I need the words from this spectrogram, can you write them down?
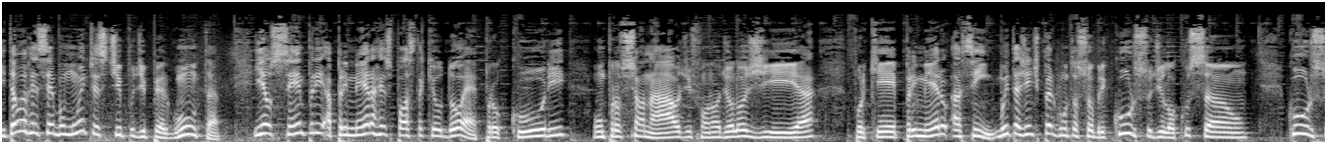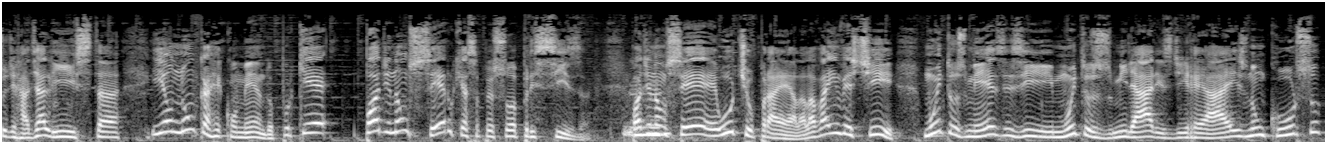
Então eu recebo muito esse tipo de pergunta e eu sempre, a primeira resposta que eu dou é procure um profissional de fonoaudiologia porque, primeiro, assim, muita gente pergunta sobre curso de locução, curso de radialista, e eu nunca recomendo, porque pode não ser o que essa pessoa precisa. Pode uhum. não ser útil para ela. Ela vai investir muitos meses e muitos milhares de reais num curso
